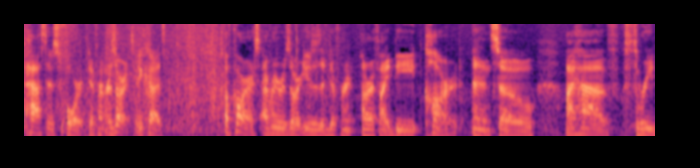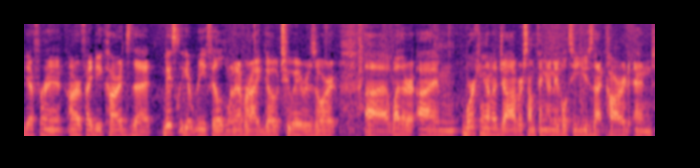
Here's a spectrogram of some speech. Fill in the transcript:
passes for different resorts because of course every resort uses a different RFID card and so I have three different RFID cards that basically get refilled whenever I go to a resort. Uh, whether I'm working on a job or something, I'm able to use that card and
